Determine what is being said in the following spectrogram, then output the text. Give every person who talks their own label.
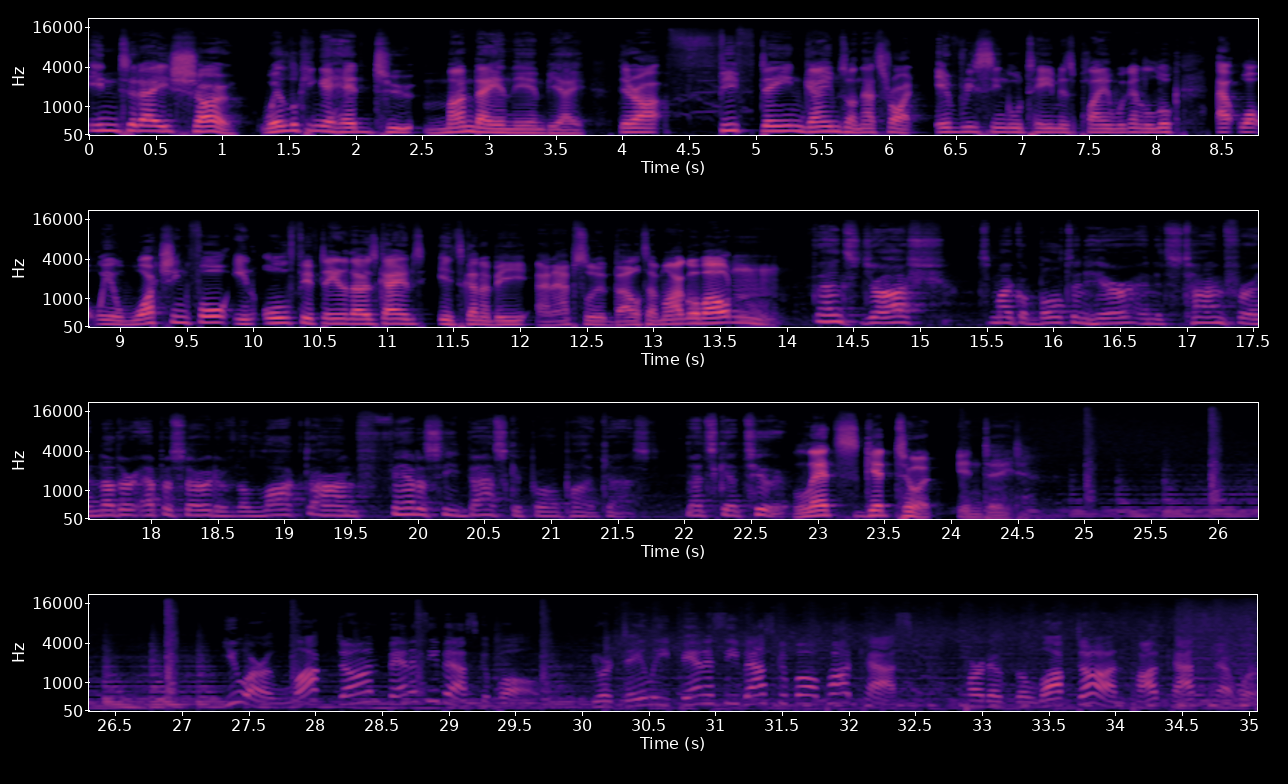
Speaker 1: In today's show, we're looking ahead to Monday in the NBA. There are 15 games on. That's right. Every single team is playing. We're going to look at what we're watching for in all 15 of those games. It's going to be an absolute belter. Michael Bolton.
Speaker 2: Thanks, Josh. It's Michael Bolton here, and it's time for another episode of the Locked On Fantasy Basketball Podcast. Let's get to it.
Speaker 1: Let's get to it, indeed.
Speaker 3: You are Locked On Fantasy Basketball your daily fantasy basketball podcast, part of the Locked On Podcast Network.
